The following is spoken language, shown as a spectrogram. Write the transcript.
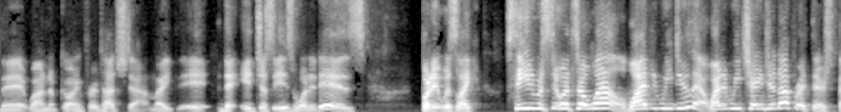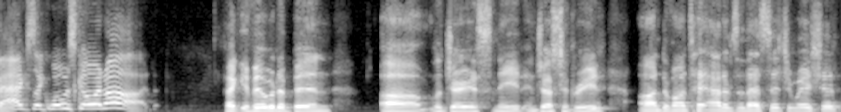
that wound up going for a touchdown. Like it, it just is what it is. But it was like Sneed was doing so well. Why did we do that? Why did we change it up right there, Spags? Like what was going on? Like if it would have been um L'Jarius Sneed and Justin Reid on Davante Adams in that situation,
